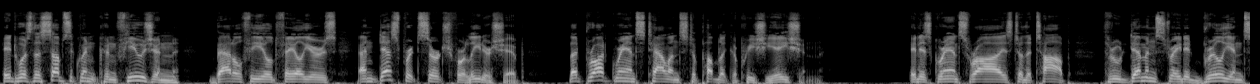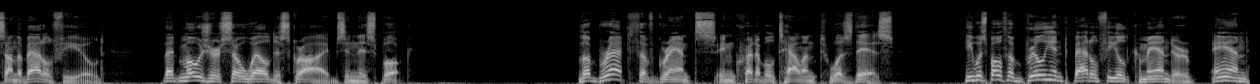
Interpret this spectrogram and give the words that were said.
It was the subsequent confusion, battlefield failures, and desperate search for leadership that brought Grant's talents to public appreciation. It is Grant's rise to the top through demonstrated brilliance on the battlefield that Mosier so well describes in this book. The breadth of Grant's incredible talent was this. He was both a brilliant battlefield commander and,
